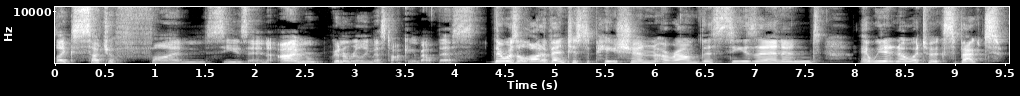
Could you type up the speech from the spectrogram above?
like such a fun season. I'm gonna really miss talking about this. There was a lot of anticipation around this season and and we didn't know what to expect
